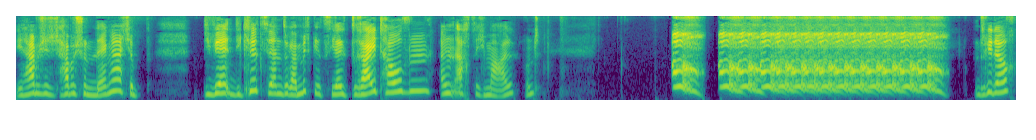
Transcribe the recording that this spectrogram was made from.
Den habe ich, habe ich schon länger. Ich habe, die, werden, die Klicks werden sogar mitgezählt. 3081 Mal. Und? Und geht auch?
